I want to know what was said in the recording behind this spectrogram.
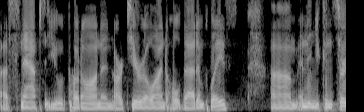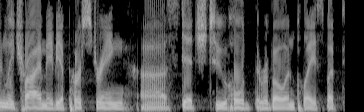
uh, snaps that you would put on an arterial line to hold that in place. Um, and then you can certainly try maybe a purse string uh, stitch to hold the Reboa in place. But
